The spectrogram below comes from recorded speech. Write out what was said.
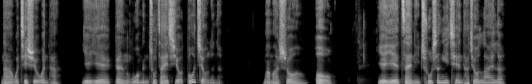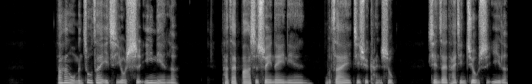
那我继续问他：“爷爷跟我们住在一起有多久了呢？”妈妈说：“哦，爷爷在你出生以前他就来了。他和我们住在一起有十一年了。他在八十岁那一年不再继续砍树，现在他已经九十一了。”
